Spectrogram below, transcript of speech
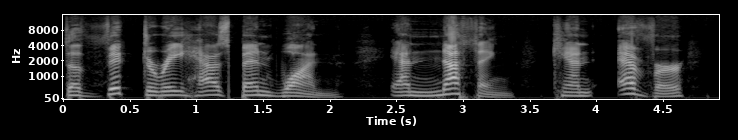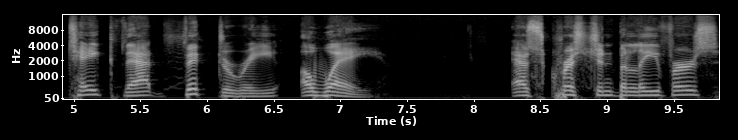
The victory has been won, and nothing can ever take that victory away. As Christian believers,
